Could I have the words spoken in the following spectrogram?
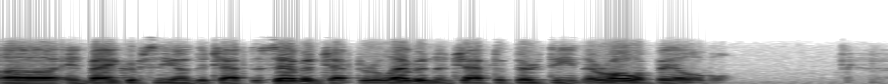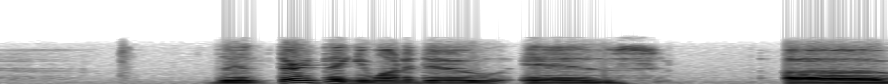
uh, in bankruptcy under Chapter 7, Chapter 11, and Chapter 13. They're all available. The third thing you want to do is uh,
